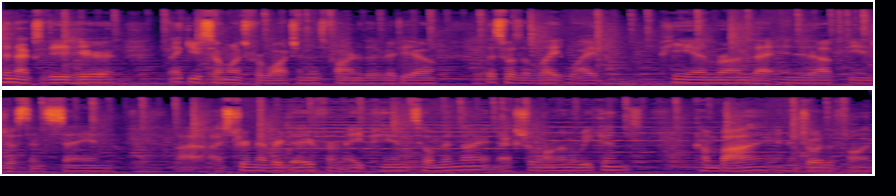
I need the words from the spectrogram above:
TinnXV here. Thank you so much for watching this far into the video. This was a late wipe PM run that ended up being just insane. Uh, I stream every day from 8 p.m. till midnight extra long on the weekends. Come by and enjoy the fun.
